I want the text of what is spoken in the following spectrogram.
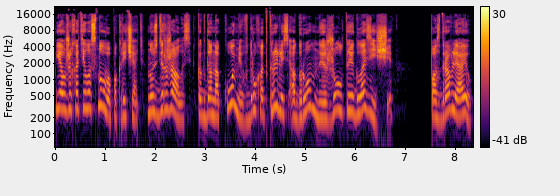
Я уже хотела снова покричать, но сдержалась, когда на коме вдруг открылись огромные желтые глазищи. «Поздравляю,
